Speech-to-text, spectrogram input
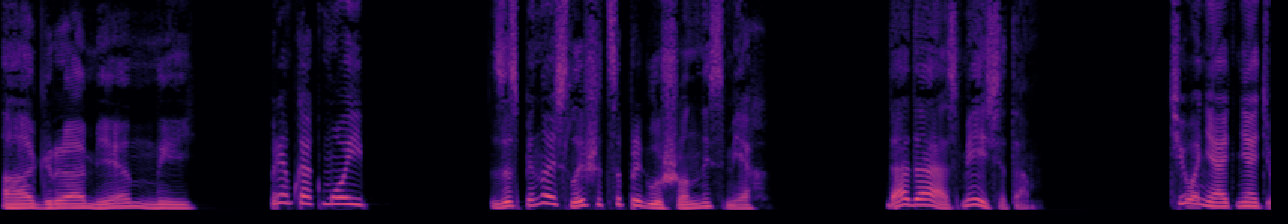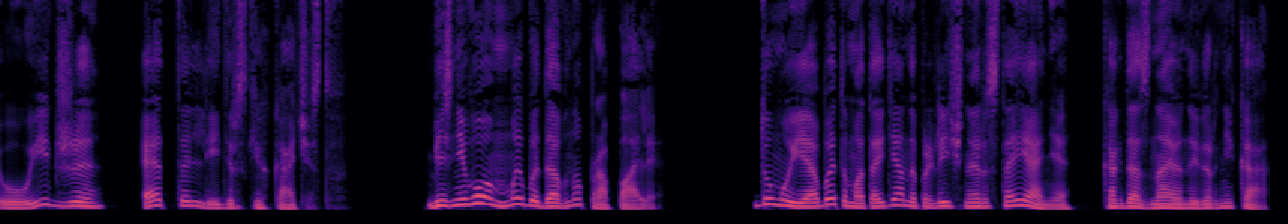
Огроменный. Прям как мой за спиной слышится приглушенный смех. «Да-да, смейся там». Чего не отнять у Уиджи — это лидерских качеств. Без него мы бы давно пропали. Думаю я об этом, отойдя на приличное расстояние, когда знаю наверняка.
